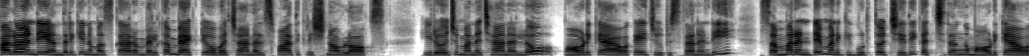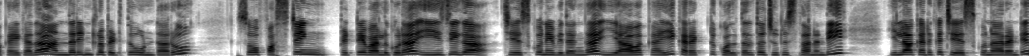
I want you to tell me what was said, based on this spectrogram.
హలో అండి అందరికీ నమస్కారం. Welcome back to our channel Swathi Krishna vlogs. ఈరోజు మన ఛానల్లో మామిడికాయ ఆవకాయ చూపిస్తానండి. సమ్మర్ అంటే మనకి గుర్తొచ్చేది ఖచ్చితంగా మామిడికాయ ఆవకాయ కదా అందరింట్లో పెడుతూ ఉంటారు. సో ఫస్ట్ టైం పెట్టే వాళ్ళు కూడా ఈజీగా చేసుకునే విధంగా ఈ ఆవకాయ కరెక్ట్ కొలతలతో చూపిస్తానండి. ఇలా కనుక చేసుకున్నారంటే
